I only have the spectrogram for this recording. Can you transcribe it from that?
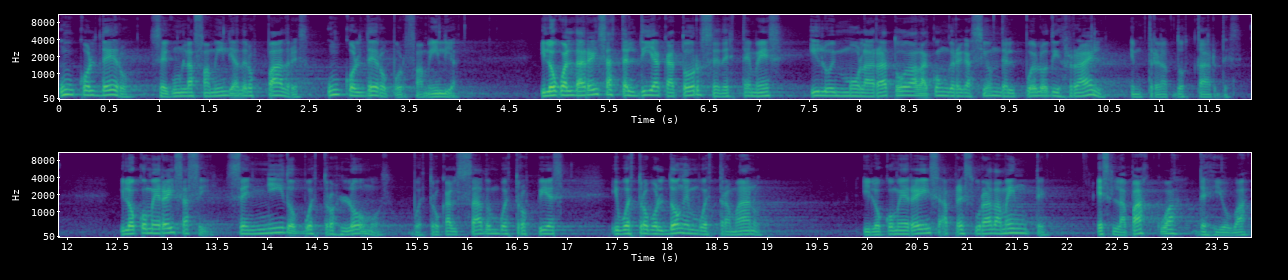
un cordero, según la familia de los padres, un cordero por familia. Y lo guardaréis hasta el día 14 de este mes, y lo inmolará toda la congregación del pueblo de Israel entre las dos tardes. Y lo comeréis así, ceñidos vuestros lomos, vuestro calzado en vuestros pies, y vuestro bordón en vuestra mano. Y lo comeréis apresuradamente, es la Pascua de Jehová.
